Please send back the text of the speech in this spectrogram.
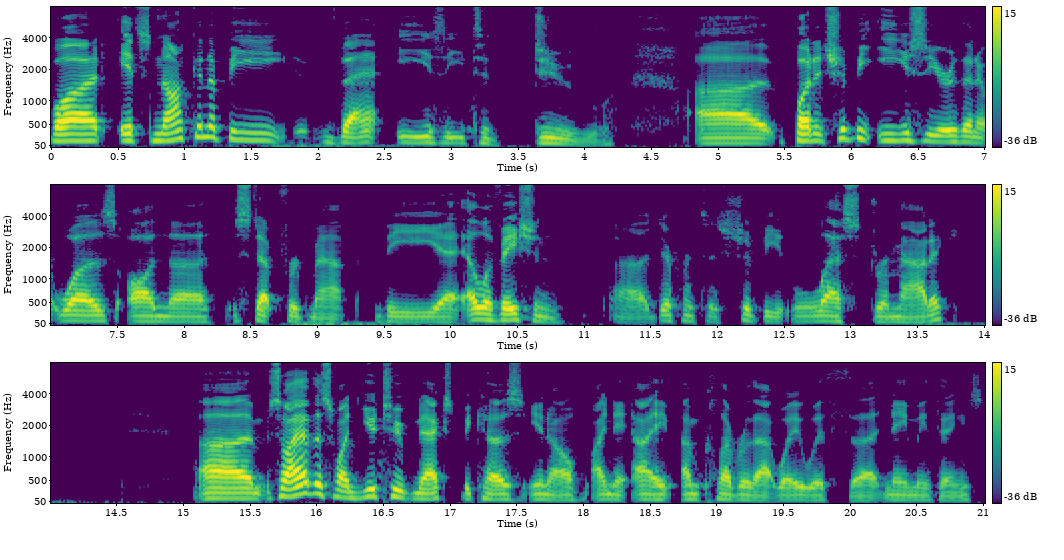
but it's not going to be that easy to do uh, but it should be easier than it was on the Stepford map. The uh, elevation uh, differences should be less dramatic. Um, so I have this one YouTube next because you know I I I'm clever that way with uh, naming things.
